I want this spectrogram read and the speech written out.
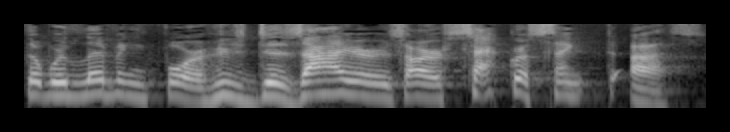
that we're living for, whose desires are sacrosanct to us.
